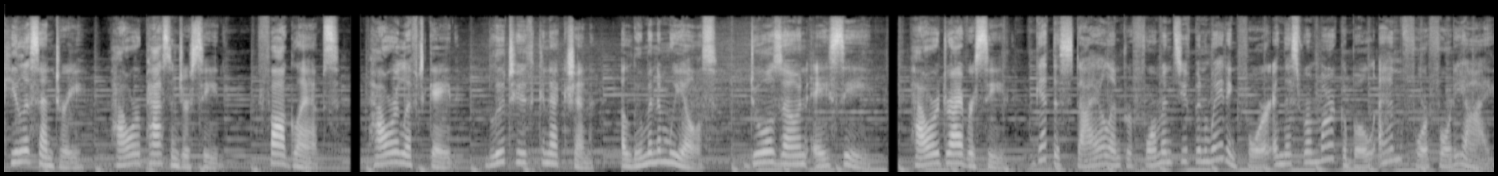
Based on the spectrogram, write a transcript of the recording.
keyless entry, power passenger seat, fog lamps, power liftgate, Bluetooth connection, aluminum wheels, dual zone AC, power driver seat. Get the style and performance you've been waiting for in this remarkable M440i.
